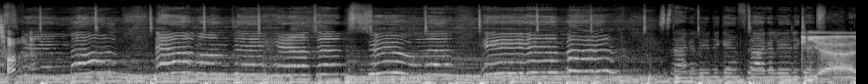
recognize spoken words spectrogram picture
12? Er mon det her den syvende himmel? Snakker lidt igen, snakker lidt igen Ja,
